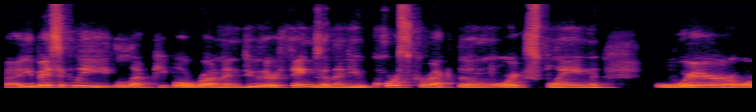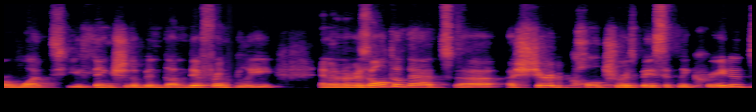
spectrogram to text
You basically let people run and do their things and then you course correct them or explain where or what you think should have been done differently and as a result of that uh, a shared culture is basically created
